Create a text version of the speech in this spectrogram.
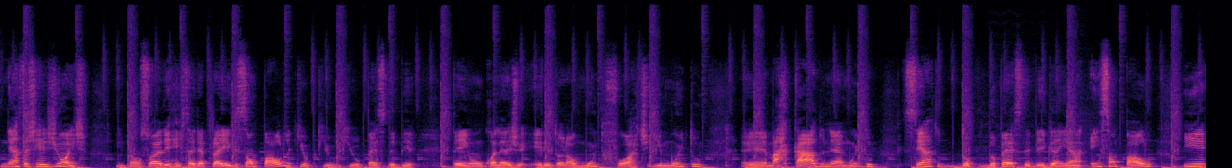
nessas regiões. Então só ele restaria para ele São Paulo, que o, que, que o PSDB tem um colégio eleitoral muito forte e muito é, marcado, né, muito certo do, do PSDB ganhar em São Paulo e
